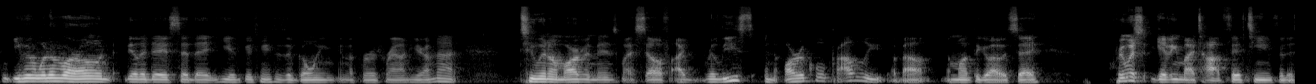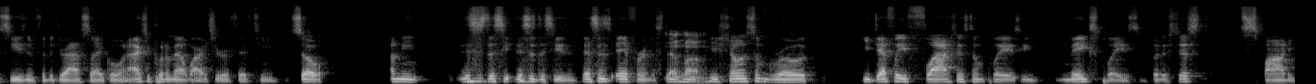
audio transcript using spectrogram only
think even one of our own the other day said that he has good chances of going in the first round here. I'm not too in on Marvin Mims myself. I released an article probably about a month ago, I would say, pretty much giving my top 15 for the season for the draft cycle, and I actually put him at wide receiver 15. So, I mean, this is the this is the season. This is it for him to step mm-hmm. up. He's shown some growth. He definitely flashes some plays. He makes plays, but it's just spotty,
